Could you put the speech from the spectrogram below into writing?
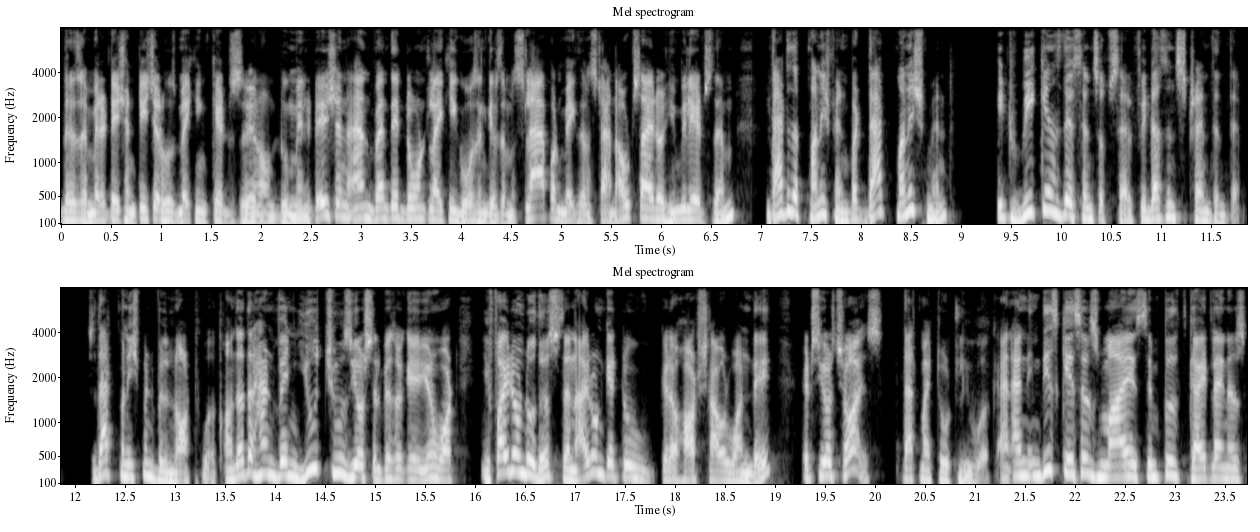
there's a meditation teacher who's making kids, you know, do meditation, and when they don't like, he goes and gives them a slap or makes them stand outside or humiliates them. That is a punishment. But that punishment, it weakens their sense of self. It doesn't strengthen them. So that punishment will not work. On the other hand, when you choose yourself, it's okay, you know what? If I don't do this, then I don't get to get a hot shower one day. It's your choice. That might totally work. And, and in these cases, my simple guideline is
